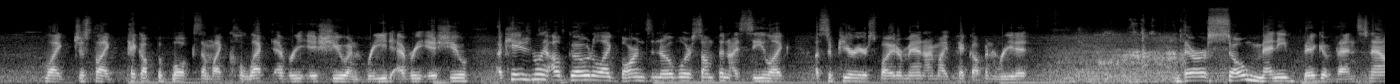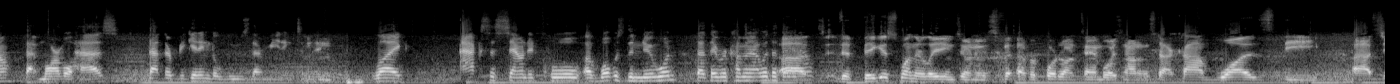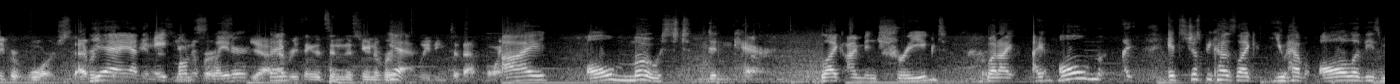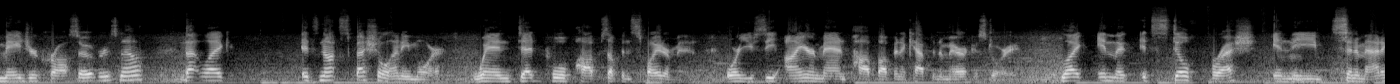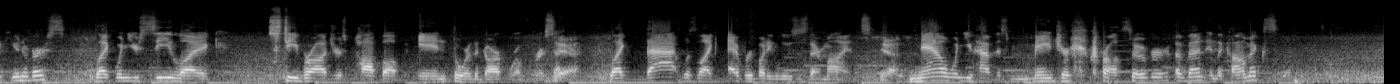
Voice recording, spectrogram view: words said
like just like pick up the books and like collect every issue and read every issue. Occasionally I'll go to like Barnes and Noble or something. I see like a Superior Spider-Man, I might pick up and read it. There are so many big events now that Marvel has that they're beginning to lose their meaning to me. Mm-hmm. Like Axis sounded cool. Uh, what was the new one that they were coming out with Uh, the biggest one they're leading to, and it was uh, reported on fanboysanonymous.com, was the uh, Secret Wars. Everything Yeah, yeah, the eight months universe- later Yeah, thing. everything that's in this universe Yeah. is leading to that point. I almost didn't care. Like I'm intrigued, but I I almost it's just because like you have all of these major crossovers now that like it's not special anymore when Deadpool pops up in Spider-Man or you see Iron Man pop up in a Captain America story. Like in the it's still fresh in the hmm. cinematic universe. Like when you see like Steve Rogers pop up in Thor the Dark World for a second. Yeah. Like that was like everybody loses their minds. yeah. Now when you have this major crossover event in the comics,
